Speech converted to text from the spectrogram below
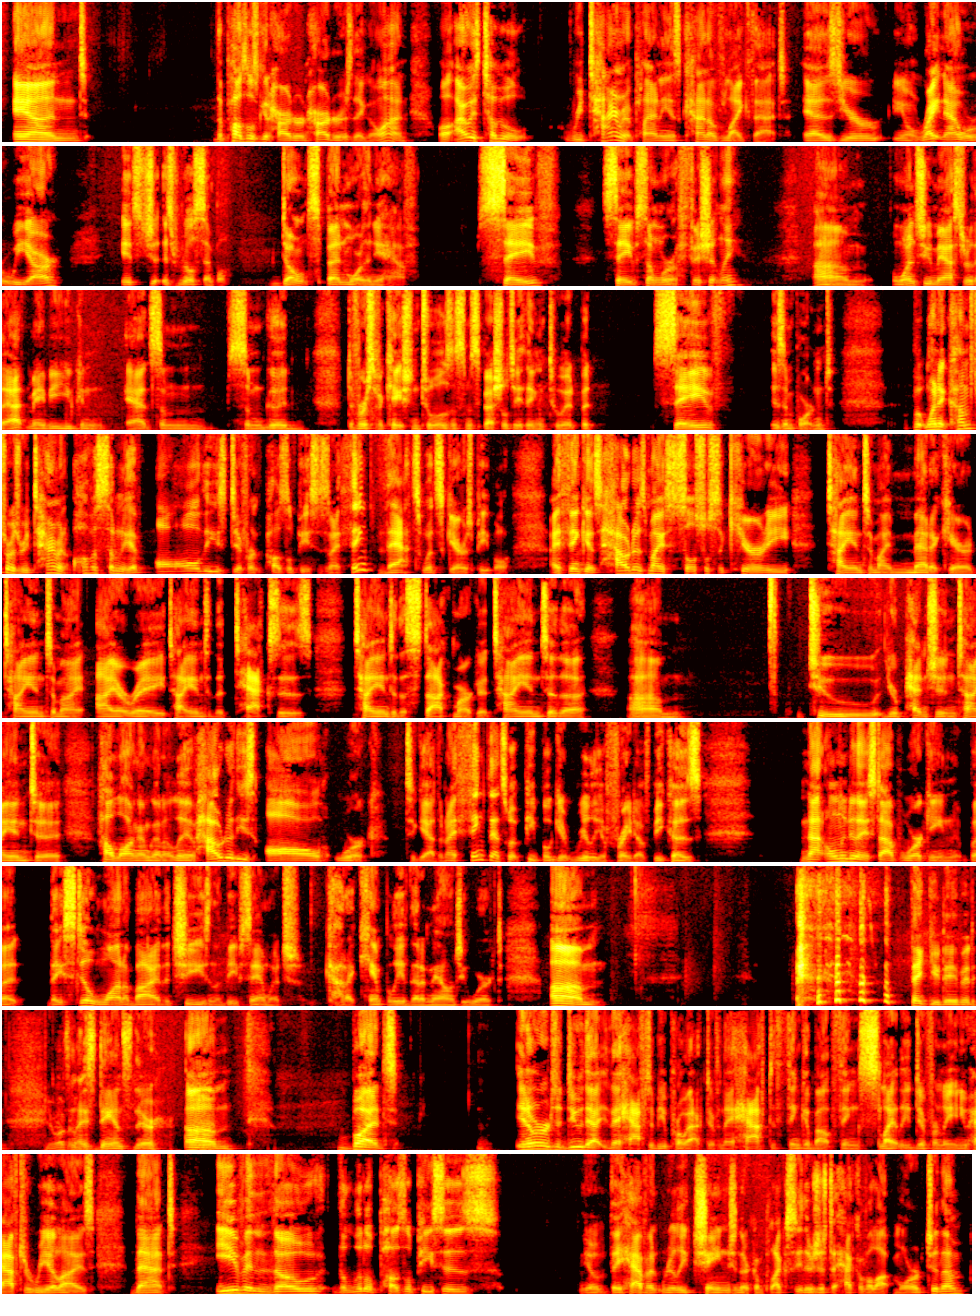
And the puzzles get harder and harder as they go on. Well i always tell people retirement planning is kind of like that. As you're you know right now where we are it's just it's real simple. Don't spend more than you have. Save save somewhere efficiently. Um, once you master that maybe you can add some some good diversification tools and some specialty thing to it but save is important. But when it comes towards retirement all of a sudden we have all these different puzzle pieces and i think that's what scares people. I think it's how does my social security tie into my medicare tie into my ira tie into the taxes tie into the stock market tie into the um, to your pension, tie into how long I'm going to live. How do these all work together? And I think that's what people get really afraid of because not only do they stop working, but they still want to buy the cheese and the beef sandwich. God, I can't believe that analogy worked. Um, thank you, David. You're a nice dance there. Um, but in order to do that, they have to be proactive and they have to think about things slightly differently. And you have to realize that even though the little puzzle pieces, you know, they haven't really changed in their complexity, there's just a heck of a lot more to them.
